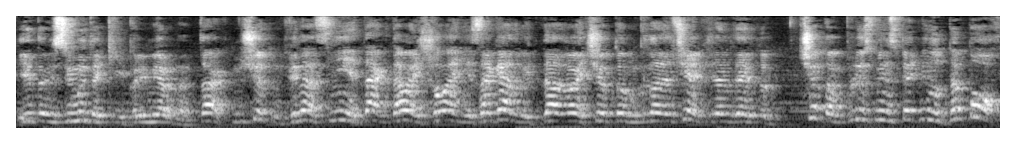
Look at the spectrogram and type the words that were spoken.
И то есть мы такие примерно, так, ну что там, 12, нет, так, давай, желание загадывать, да, давай, что там, куда начать, что там, плюс-минус 5 минут, да пох,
